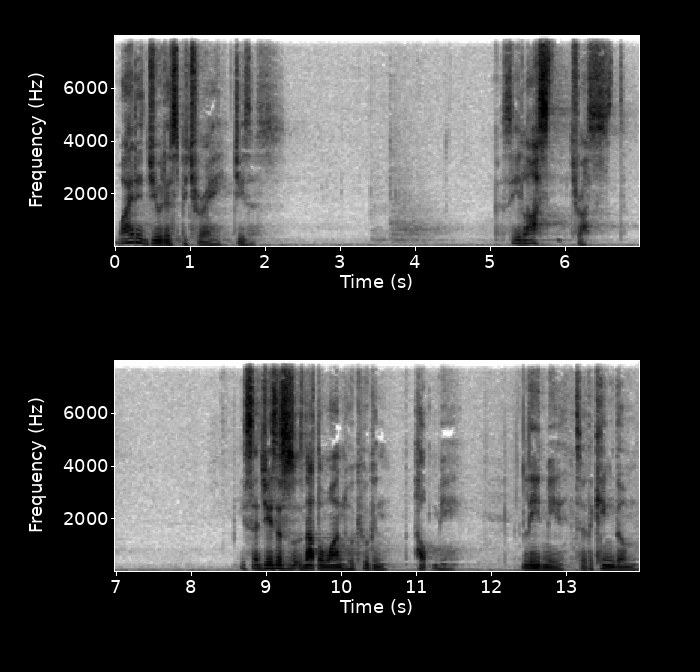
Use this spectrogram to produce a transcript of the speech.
Why did Judas betray Jesus? Because he lost trust. He said, Jesus is not the one who, who can help me, lead me to the kingdom.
